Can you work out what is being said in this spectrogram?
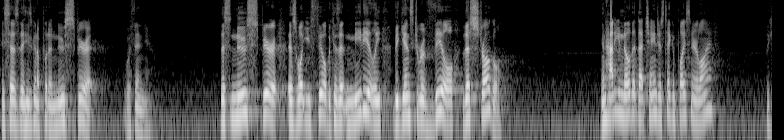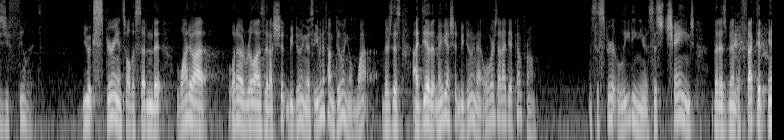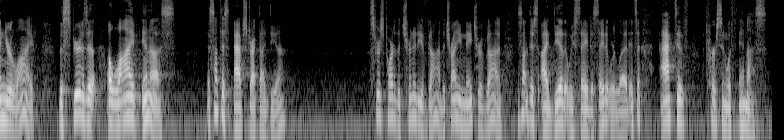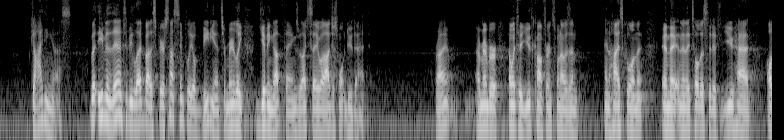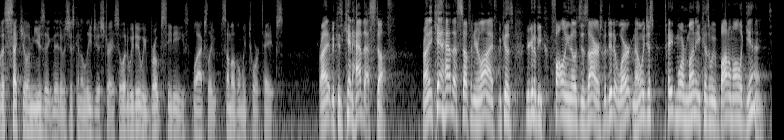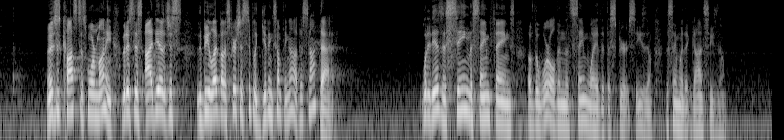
He says that he's going to put a new spirit within you. This new spirit is what you feel because it immediately begins to reveal this struggle. And how do you know that that change has taken place in your life? Because you feel it. You experience all of a sudden that why do I do I realize that I shouldn't be doing this? Even if I'm doing them, why, there's this idea that maybe I shouldn't be doing that. Well, where's that idea come from? It's the Spirit leading you. It's this change that has been affected in your life. The Spirit is alive in us. It's not this abstract idea. The Spirit's part of the Trinity of God, the triune nature of God. It's not this idea that we say to say that we're led, it's an active person within us, guiding us. But even then, to be led by the Spirit, it's not simply obedience or merely giving up things. We like to say, well, I just won't do that. Right? I remember I went to a youth conference when I was in, in high school, and, the, and, they, and then they told us that if you had all this secular music that it was just going to lead you astray. So what did we do? We broke CDs. Well, actually, some of them we tore tapes, right? Because you can't have that stuff, right? You can't have that stuff in your life because you're going to be following those desires. But did it work? No, we just paid more money because we bought them all again. And it just costs us more money. But it's this idea of just to be led by the Spirit, just simply giving something up. It's not that. What it is is seeing the same things of the world in the same way that the Spirit sees them, the same way that God sees them.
